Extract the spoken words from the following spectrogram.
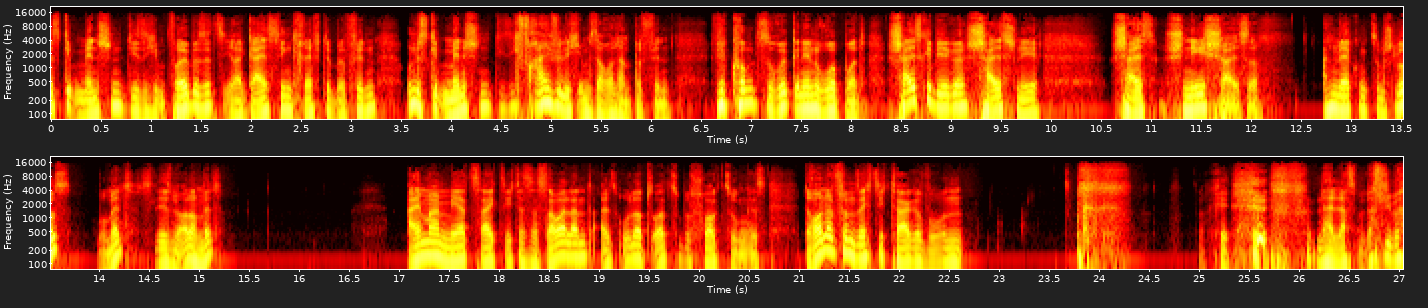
Es gibt Menschen, die sich im Vollbesitz ihrer geistigen Kräfte befinden und es gibt Menschen, die sich freiwillig im Sauerland befinden. Willkommen zurück in den Ruhrpott. Scheiß Gebirge, scheiß Schnee, scheiß Schneescheiße. Anmerkung zum Schluss. Moment, das lesen wir auch noch mit. Einmal mehr zeigt sich, dass das Sauerland als Urlaubsort zu bevorzugen ist. 365 Tage wohnen. okay. Nein, lassen wir das lieber.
